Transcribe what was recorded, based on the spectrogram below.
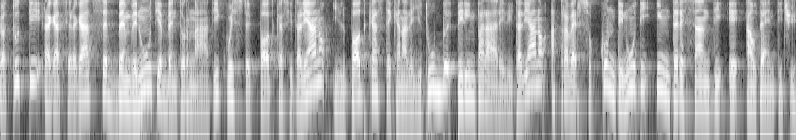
Ciao a tutti ragazzi e ragazze, benvenuti e bentornati. Questo è Podcast Italiano, il podcast e canale YouTube per imparare l'italiano attraverso contenuti interessanti e autentici.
